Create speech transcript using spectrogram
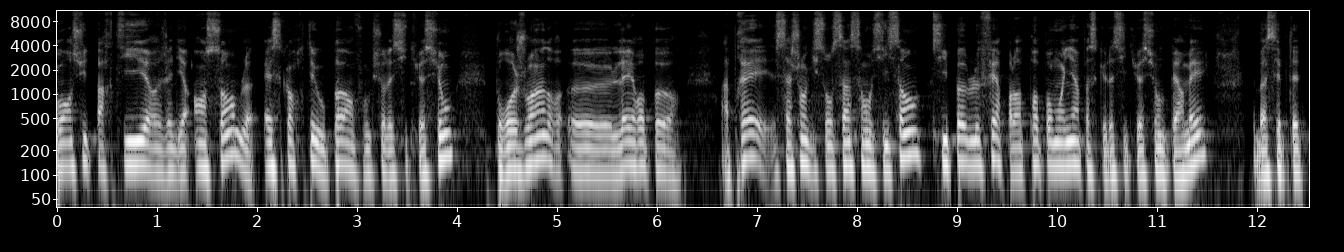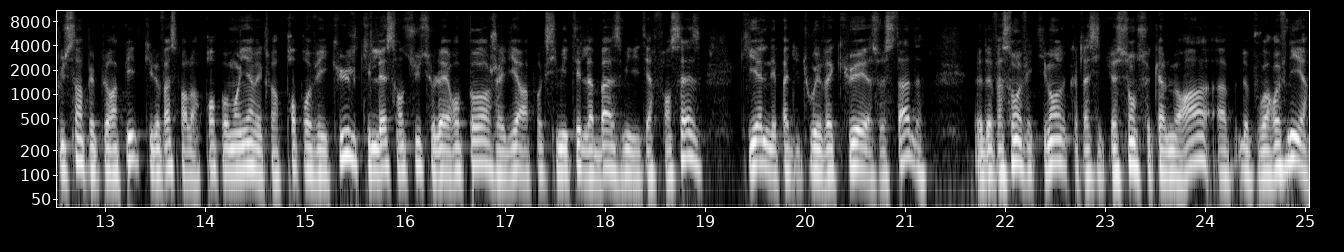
pour ensuite partir, j'allais dire, ensemble, escortés ou pas en fonction de la situation, pour rejoindre euh, l'aéroport. Après, sachant qu'ils sont 500 ou 600, s'ils peuvent le faire par leurs propres moyens parce que la situation le permet, bah, c'est peut-être plus simple et plus rapide qu'ils le fassent par leurs propres moyens avec leurs propres véhicules, qu'ils laissent ensuite sur l'aéroport, j'allais dire à proximité de la base militaire française, qui elle n'est pas du tout évacuée à ce stade, euh, de façon effectivement, quand la situation se calmera, de pouvoir revenir.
